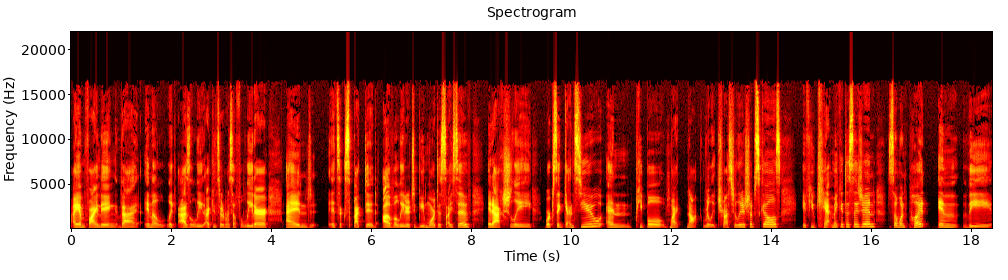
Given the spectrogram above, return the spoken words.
I am finding that in a like as a lead, I consider myself a leader and it's expected of a leader to be more decisive. It actually works against you and people might not really trust your leadership skills if you can't make a decision. So when put in the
